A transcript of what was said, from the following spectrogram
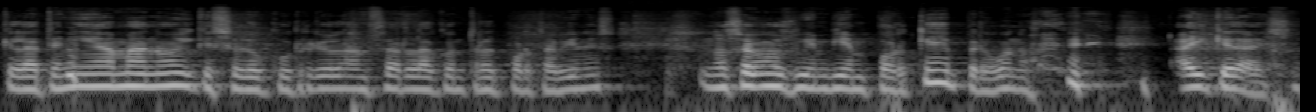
que la tenía a mano y que se le ocurrió lanzarla contra el portaaviones. No sabemos bien bien por qué, pero bueno, ahí queda eso.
